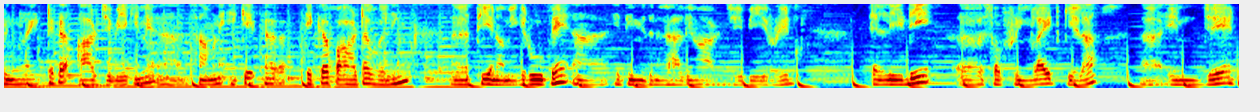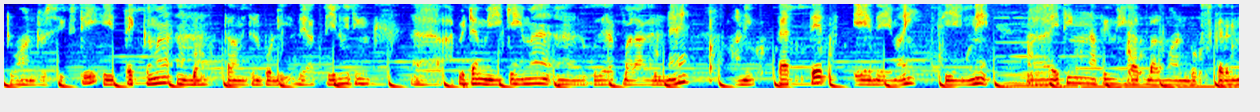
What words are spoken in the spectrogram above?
රිංලයිට් එක ආර්ජිබිය කියන සාමන එක එක පාට වලින් තියනමික රූපේ. ඉතින් මෙතන හල්දිම RGB රෙඩ් LED Uh, සොෆරිං ලයිට් කියලා uh, MJ260 ඒත් එක්කම uh, තාමතන පොඩි දෙයක් තියෙන ඉතින් අපිට මේක එහෙම ලොකු දෙයක් බලාගන්නෑ අනි පැත්තෙත් ඒ දේමයි තියෙන්නේ. ඉතින් අපි මේකත් බලමන් බොක්ස් කරන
